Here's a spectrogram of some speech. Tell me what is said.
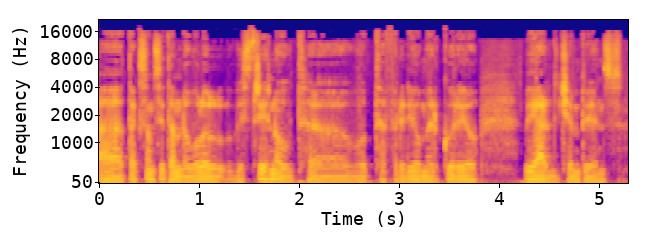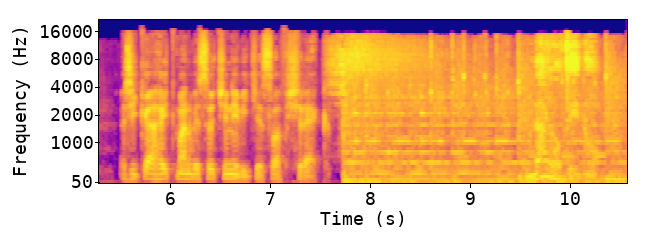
eh, tak jsem si tam dovolil vystřihnout od Freddieho Mercurio We are the champions. Říká hejtman Vysočiny Vítězslav Šrek. Na rovinu.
